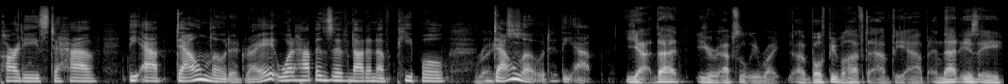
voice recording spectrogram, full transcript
parties to have the app downloaded, right? What happens if not enough people right. download the app? Yeah, that you're absolutely right. Uh, both people have to have the app, and that is a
